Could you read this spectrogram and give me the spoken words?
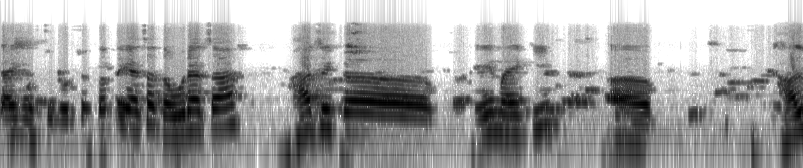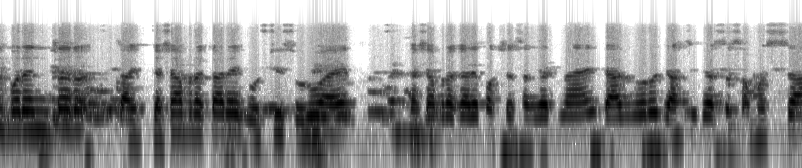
काही गोष्टी करू शकतात. तर याचा दौऱ्याचा हाच एक एम आहे की अं, खालपर्यंत कशा प्रकारे गोष्टी सुरू आहेत कशा प्रकारे पक्ष संघटना आहे त्याचबरोबर जास्तीत जास्त समस्या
